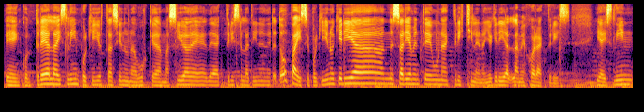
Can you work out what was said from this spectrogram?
encontré a la Aislinn porque yo estaba haciendo una búsqueda masiva de, actrices latinas de, todos países, porque yo no quería necesariamente una actriz chilena, yo quería la mejor actriz. Y Aislinn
